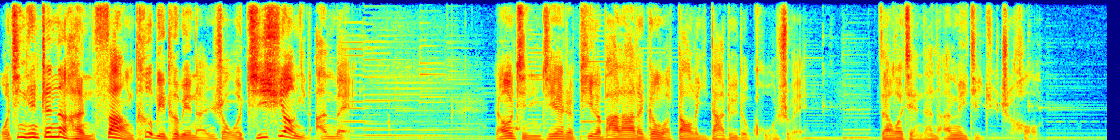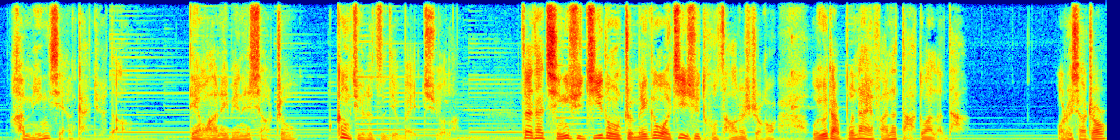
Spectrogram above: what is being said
我今天真的很丧，特别特别难受，我急需要你的安慰。”然后紧接着噼里啪啦的跟我倒了一大堆的苦水，在我简单的安慰几句之后，很明显感觉到，电话那边的小周更觉得自己委屈了。在他情绪激动，准备跟我继续吐槽的时候，我有点不耐烦地打断了他。我说：“小周，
